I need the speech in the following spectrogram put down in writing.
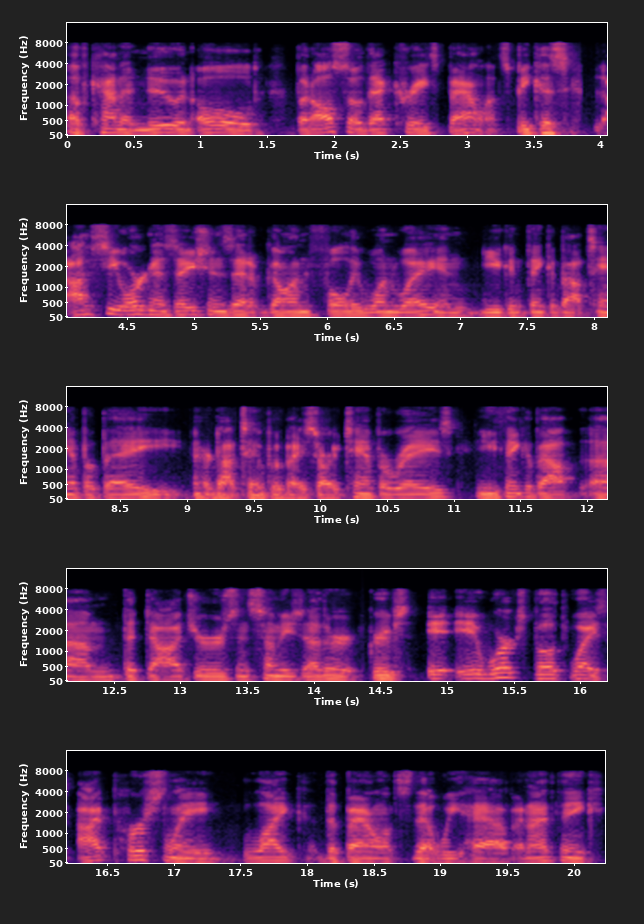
of kind of new and old, but also that creates balance because I see organizations that have gone fully one way, and you can think about Tampa Bay or not Tampa Bay, sorry, Tampa Rays, and you think about um, the Dodgers and some of these other groups. It, it works both ways. I personally like the balance that we have, and I think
